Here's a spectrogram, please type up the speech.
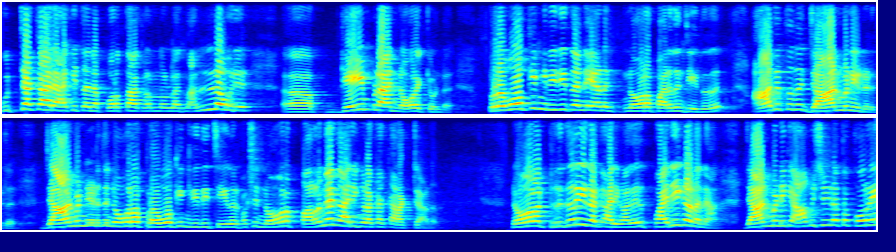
കുറ്റക്കാരാക്കി തന്നെ പുറത്താക്കണം എന്നുള്ള നല്ല ഒരു ഗെയിം പ്ലാൻ നോറയ്ക്കുണ്ട്. പ്രവോക്കിംഗ് രീതി തന്നെയാണ് നോറ പലതും ചെയ്തത്. ആദ്യത്തത് ജാൻമണിയുടെ അടുത്ത്. ജാൻമണിയുടെ അടുത്ത് നോറ പ്രവോക്കിംഗ് രീതി ചെയ്യുന്നത് പക്ഷെ നോറ പറഞ്ഞ കാര്യങ്ങളൊക്കെ കറക്റ്റാണ് നോറ ട്രിഗർ ചെയ്ത കാര്യങ്ങൾ അതായത് പരിഗണന. ജാൻമണിക്ക് ആവശ്യമില്ലാത്ത കുറേ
